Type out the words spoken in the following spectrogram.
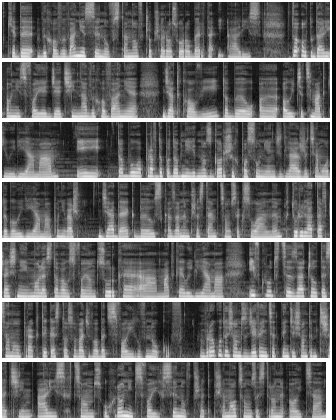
Kiedy wychowywanie synów stanowczo przerosło Roberta i Alice, to oddali oni swoje dzieci na wychowanie dziadkowi. To był e, ojciec matki Williama. I to było prawdopodobnie jedno z gorszych posunięć dla życia młodego Williama, ponieważ dziadek był skazanym przestępcą seksualnym, który lata wcześniej molestował swoją córkę, a matkę Williama i wkrótce zaczął tę samą praktykę stosować wobec swoich wnuków. W roku 1953 Alice, chcąc uchronić swoich synów przed przemocą ze strony ojca,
